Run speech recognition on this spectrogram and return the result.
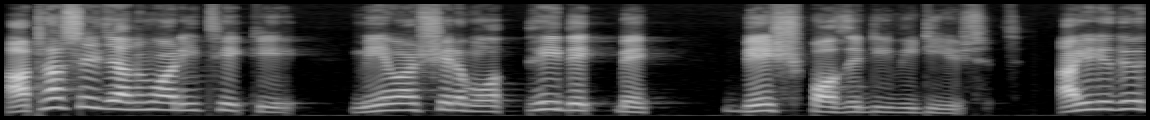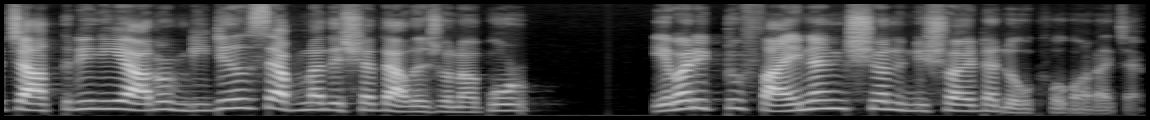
আঠাশে জানুয়ারি থেকে মে মাসের মধ্যেই দেখবে বেশ পজিটিভিটি এসেছে। আমি যদিও চাকরি নিয়ে আরও ডিটেলসে আপনাদের সাথে আলোচনা করব, এবার একটু ফাইন্যান্সিয়াল বিষয়টা লক্ষ্য করা যাক।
